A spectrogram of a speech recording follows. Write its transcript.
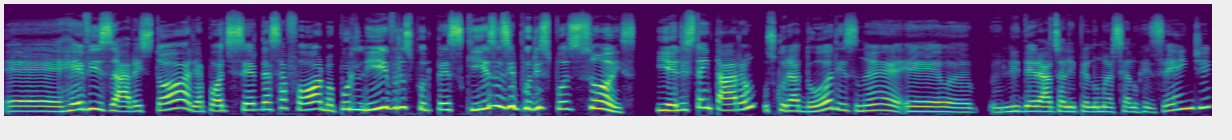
é, revisar a história pode ser dessa forma, por livros, por pesquisas e por exposições. E eles tentaram, os curadores, né, é, liderados ali pelo Marcelo Rezende,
